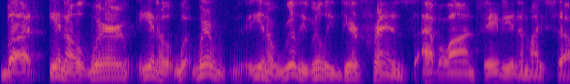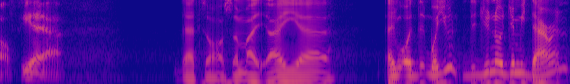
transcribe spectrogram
But you know we're you know we're- we're you know really really dear friends, Avalon, Fabian, and myself. Yeah. That's awesome. I I uh, and were you did you know Jimmy Darren?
